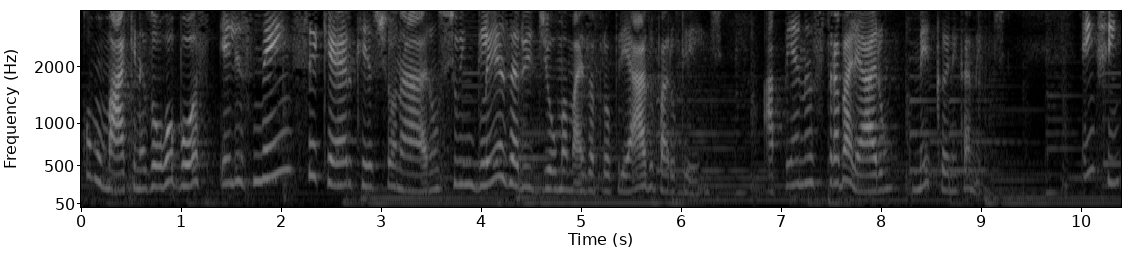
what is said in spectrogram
Como máquinas ou robôs, eles nem sequer questionaram se o inglês era o idioma mais apropriado para o cliente. Apenas trabalharam mecanicamente. Enfim,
